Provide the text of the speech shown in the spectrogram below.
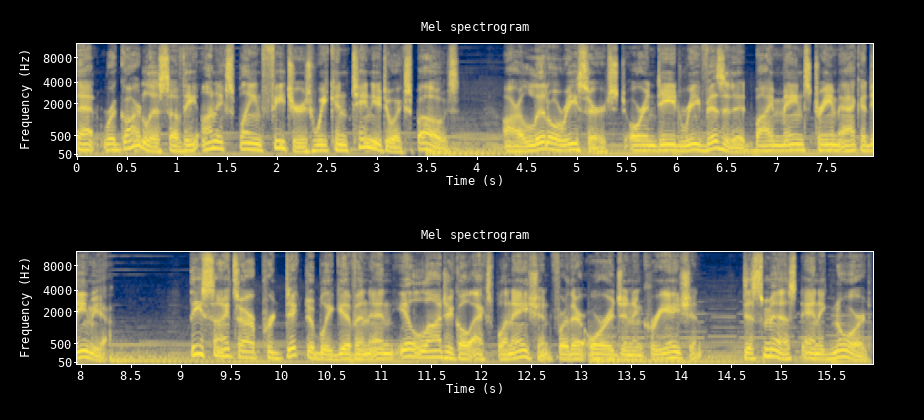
that, regardless of the unexplained features we continue to expose, are little researched or indeed revisited by mainstream academia. These sites are predictably given an illogical explanation for their origin and creation, dismissed and ignored,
